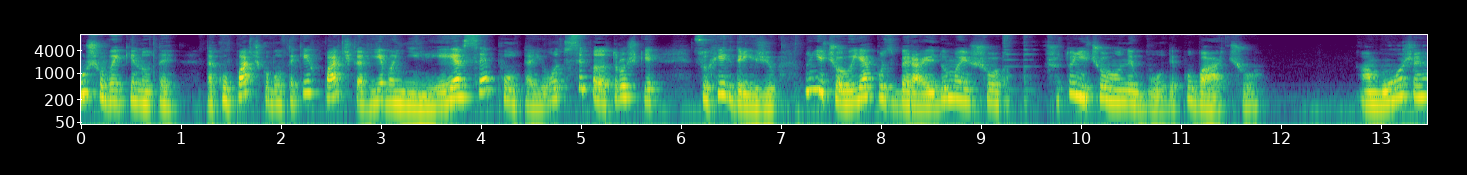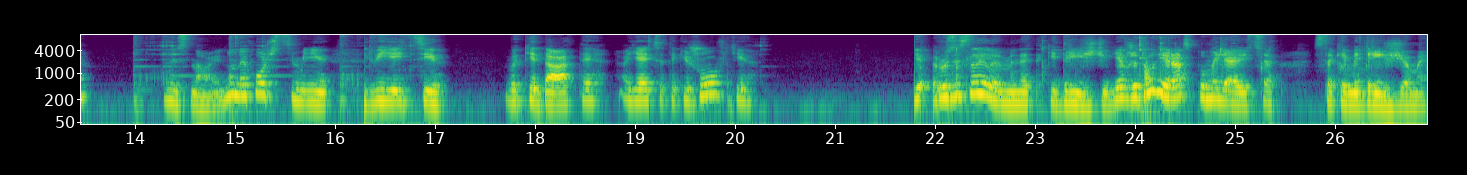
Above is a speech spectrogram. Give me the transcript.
Мушу викинути таку пачку, бо в таких пачках є ванілія. Я все путаю. От всипала трошки сухих дріжджів. Ну нічого, я позбираю. Думаю, що, що то нічого не буде. Побачу. А може, не знаю. Ну, не хочеться мені дві яйці викидати, а яйця такі жовті. Розізлили мене такі дріжджі. Я вже другий раз помиляюся з такими дріжджами.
